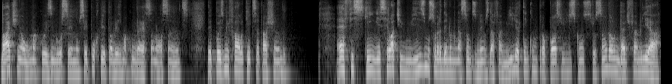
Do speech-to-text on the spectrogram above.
bate em alguma coisa em você, não sei porquê, talvez uma conversa nossa antes. Depois me fala o que, que você tá achando. F. Skin, esse relativismo sobre a denominação dos membros da família tem como propósito de desconstrução da unidade familiar.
